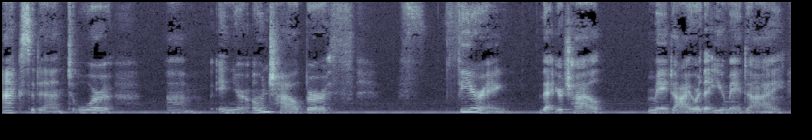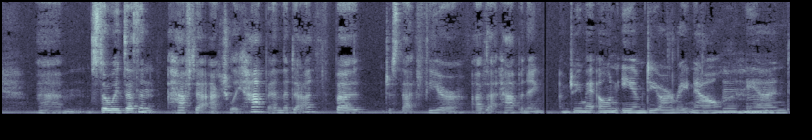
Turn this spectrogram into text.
accident or um, in your own childbirth, f- fearing that your child may die or that you may die. Um, so it doesn't have to actually happen, the death, but just that fear of that happening. I'm doing my own EMDR right now, and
